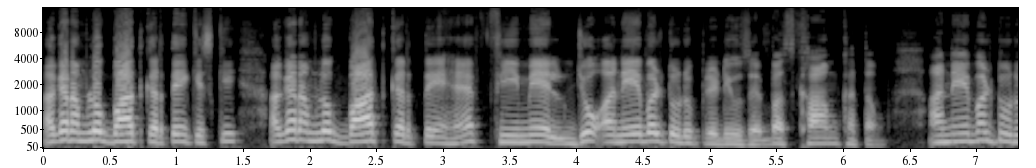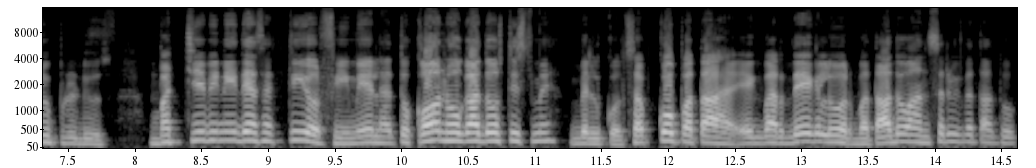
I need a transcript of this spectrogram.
अगर हम लोग बात करते हैं किसकी? अगर हम लोग बात करते हैं फीमेल जो अनेबल टू रिप्रोड्यूस है, बस खाम खत्म। अनेबल टू रिप्रोड्यूस बच्चे भी नहीं दे सकती और फीमेल है तो कौन होगा दोस्त इसमें? बिल्कुल, सबको पता है। एक बार देख लो और बता दो, आंसर भी बता दो।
